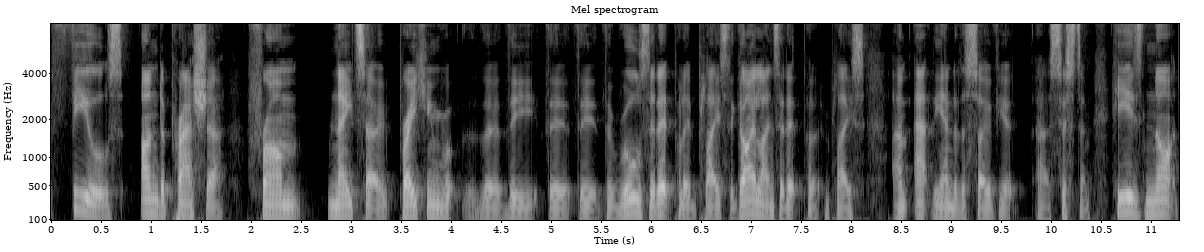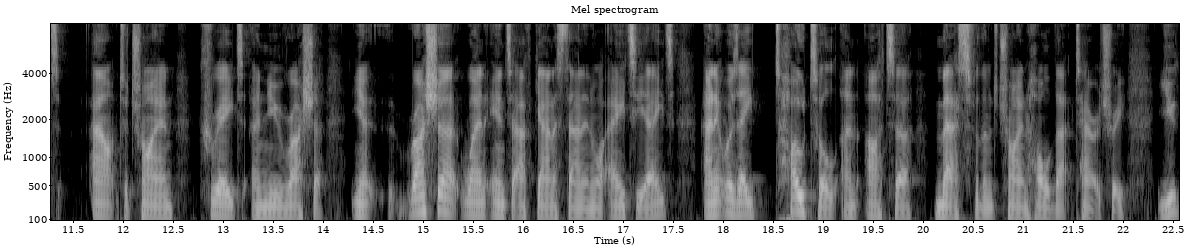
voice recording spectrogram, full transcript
feels under pressure from NATO breaking the, the, the, the, the rules that it put in place, the guidelines that it put in place um, at the end of the Soviet uh, system. He is not out to try and create a new Russia. You know, Russia went into Afghanistan in what 88 and it was a total and utter mess for them to try and hold that territory. You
